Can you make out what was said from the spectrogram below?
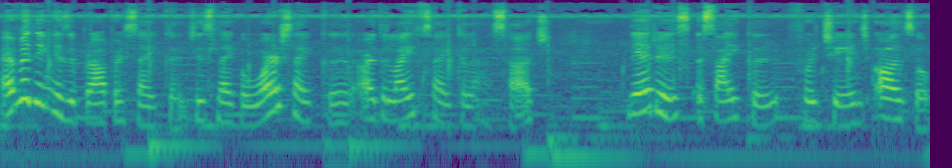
Everything is a proper cycle, just like a water cycle or the life cycle as such. There is a cycle for change also.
